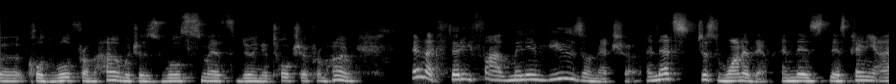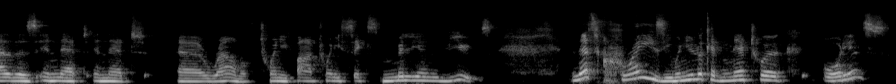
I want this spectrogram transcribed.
uh, called Will from Home which is will smith doing a talk show from home had like 35 million views on that show and that's just one of them. And there's there's plenty others in that in that uh, realm of 25 26 million views. And that's crazy. When you look at network audience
